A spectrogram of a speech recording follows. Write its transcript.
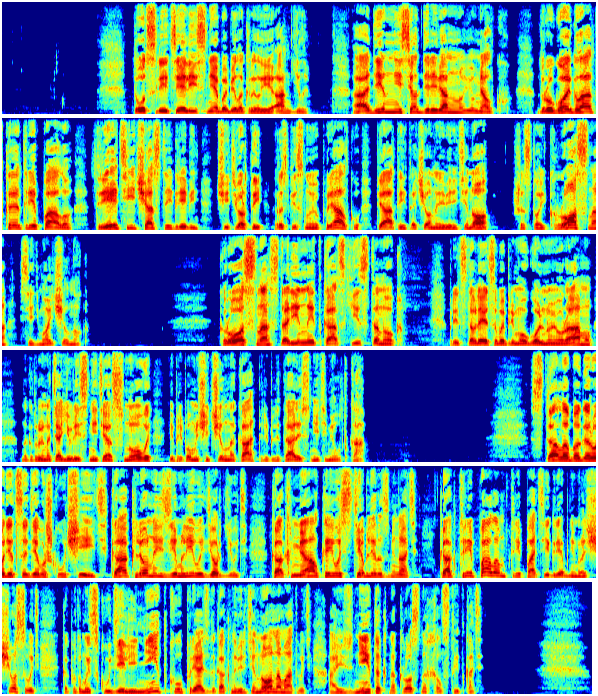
Тут слетели с неба белокрылые ангелы. Один несет деревянную мялку, другой — гладкое трепало, третий — частый гребень, четвертый — расписную прялку, пятый — точеное веретено, шестой — кросно, седьмой — челнок. Кросно — старинный ткацкий станок представляет собой прямоугольную раму, на которую натягивались нити основы и при помощи челнока переплетались нитями утка. Стала Богородица девушку учить, как лен из земли выдергивать, как мялко его стебли разминать, как трепалом трепать и гребнем расчесывать, как потом из кудели нитку прядь, да как на веретено наматывать, а из ниток на кросных холсты ткать.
